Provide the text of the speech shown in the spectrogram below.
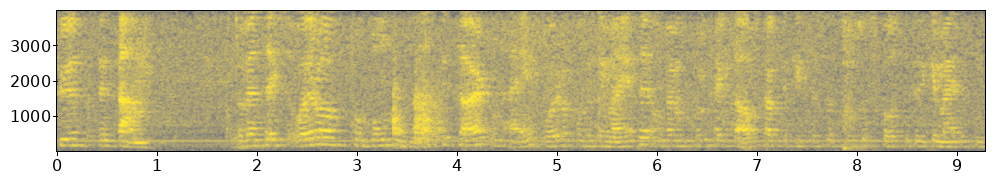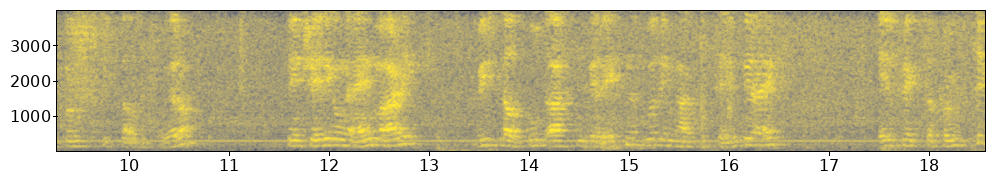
für den Damm. Da werden 6 Euro vom Bund und Land bezahlt und 1 Euro von der Gemeinde und wenn man 5 Hektar aufkauft, dann gibt es so Zusatzkosten für die Gemeinde von 50.000 Euro. Die Entschädigung einmalig, wie es laut Gutachten berechnet wurde im HQ10-Bereich, 11 Hektar 50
